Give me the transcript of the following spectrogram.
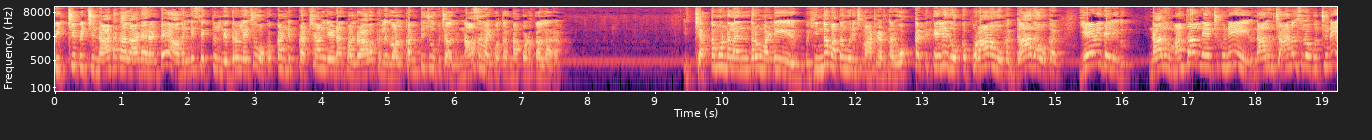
పిచ్చి పిచ్చి నాటకాలు ఆడారంటే అవన్నీ శక్తులు నిద్రలేచి ఒక్కొక్కడిని ప్రక్షాళన చేయడానికి వాళ్ళు రావక్కర్లేదు. వాళ్ళు కంటి చూపు చాలు. నాశనం అయిపోతారు నా కొడకల్లారా. ఈ చెత్త ముండలందరూ మళ్ళీ హిందూ మతం గురించి మాట్లాడుతున్నారు. ఒక్కటి తెలియదు ఒక పురాణం ఒక గాథ ఒక ఏమీ తెలియదు నాలుగు మంత్రాలు నేర్చుకుని నాలుగు ఛానల్స్లో కూర్చుని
